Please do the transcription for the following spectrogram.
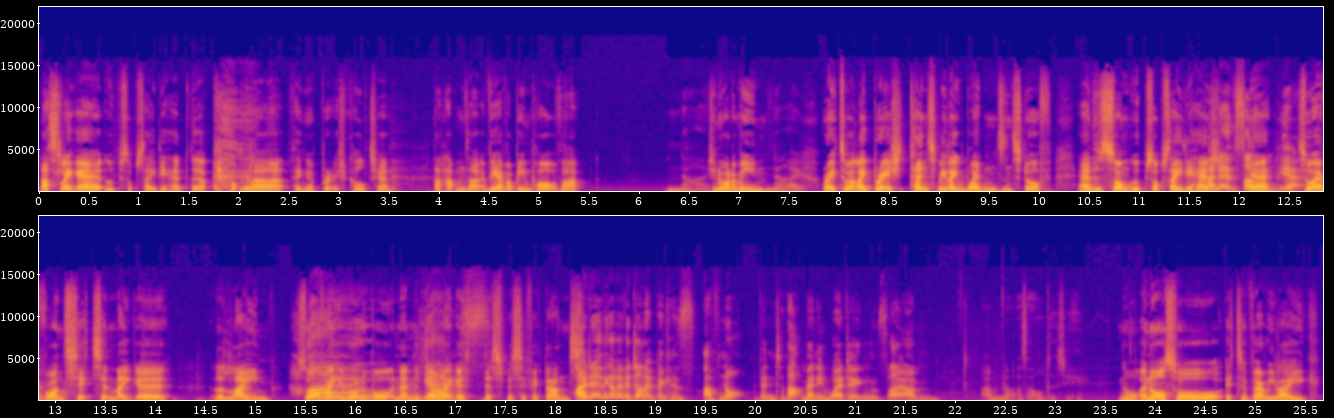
That's like a oops upside your head, that popular thing of British culture that happens. At, have you ever been part of that? No. Do you know what I mean? No. Right, so it, like British it tends to be like weddings and stuff. Uh, there's a song "Oops Upside Your Head." I know the song, yeah. yeah. So everyone sits in like a, a line, sort of like you're on a boat, and then they do like a, a specific dance. I don't think I've ever done it because I've not been to that many weddings. Like I'm, I'm not as old as you. No, and also it's a very like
